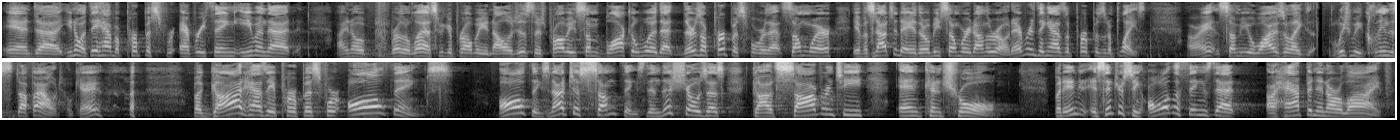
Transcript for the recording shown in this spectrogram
And uh, you know what? They have a purpose for everything. Even that, I know, Brother Les, we could probably acknowledge this. There's probably some block of wood that there's a purpose for that somewhere. If it's not today, there'll be somewhere down the road. Everything has a purpose and a place. All right? And some of you wives are like, I wish we'd clean this stuff out, okay? but God has a purpose for all things. All things, not just some things. Then this shows us God's sovereignty and control. But it's interesting, all the things that happen in our life,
